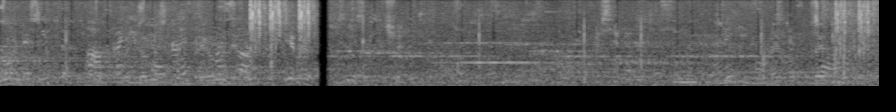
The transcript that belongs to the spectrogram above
работы по Болонии, по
